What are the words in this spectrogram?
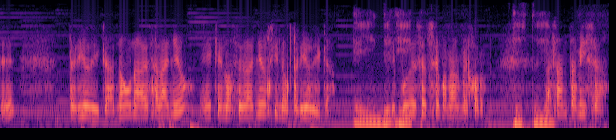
¿eh? periódica, no una vez al año, eh, que no hace daño, sino periódica. si puede ser semanal, mejor. La Santa Misa,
